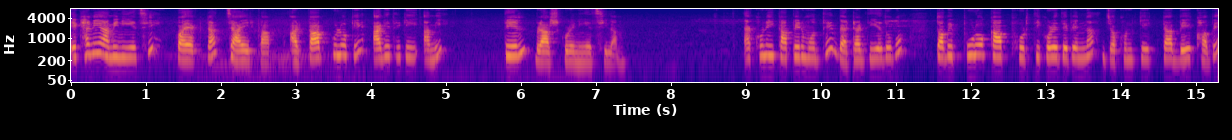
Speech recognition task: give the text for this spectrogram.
এখানে আমি নিয়েছি কয়েকটা চায়ের কাপ। আর কাপগুলোকে আগে থেকেই আমি তেল ব্রাশ করে নিয়েছিলাম। এখন এই কাপের মধ্যে ব্যাটার দিয়ে দেবো। তবে পুরো কাপ ভর্তি করে দেবেন না। যখন কেকটা বেক হবে,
